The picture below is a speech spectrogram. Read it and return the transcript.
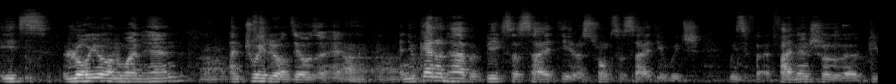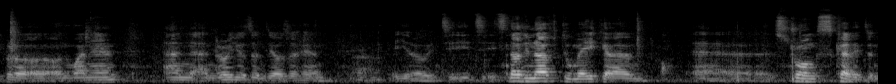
It's lawyer on one hand Uh-huh. and trader on the other hand. Uh-huh, uh-huh. And you cannot have a big society and a strong society which with financial uh, people on, on one hand and, and lawyers on the other hand. Uh-huh. You know, it's, it's, it's not enough to make a, a strong skeleton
